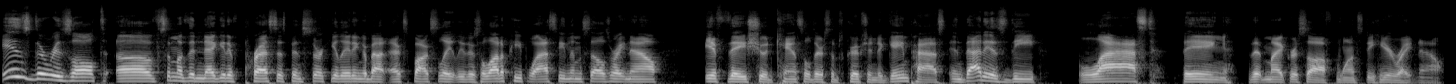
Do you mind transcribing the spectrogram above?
is the result of some of the negative press that's been circulating about Xbox lately. There's a lot of people asking themselves right now if they should cancel their subscription to Game Pass, and that is the last thing that Microsoft wants to hear right now.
